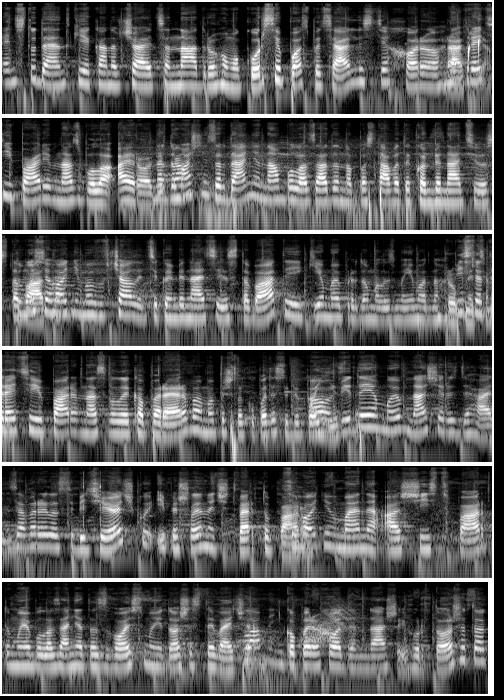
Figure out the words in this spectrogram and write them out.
День студентки, яка навчається на другому курсі по спеціальності хореографія. На третій парі в нас була аеробіка. На домашнє завдання нам було задано поставити комбінацію стабати. Тому сьогодні ми вивчали ці комбінації стабати, які ми придумали з моїми одногрупницями. Після третьої пари в нас велика перерва. Ми пішли купити собі поїсти. А обідаємо ми в нашій роздягальні. Заварили собі чайочку і пішли на четверту пару. Сьогодні в мене аж шість пар, тому я була зайнята з 8 до 6 вечора. Плавненько переходимо в наш гуртожиток.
